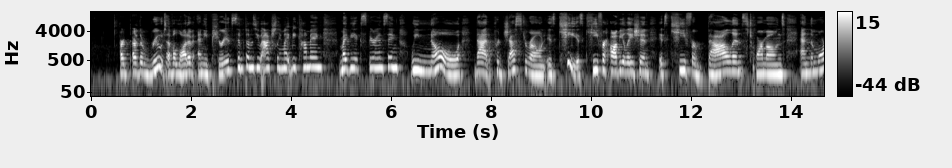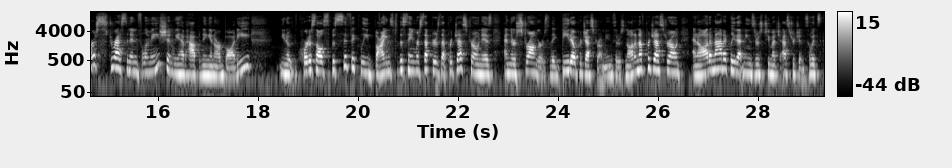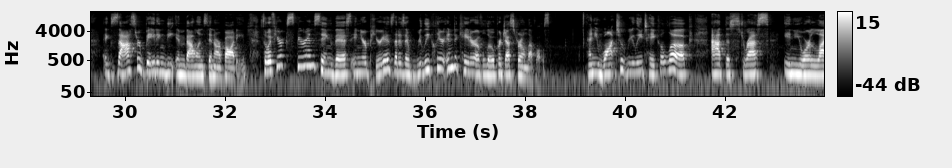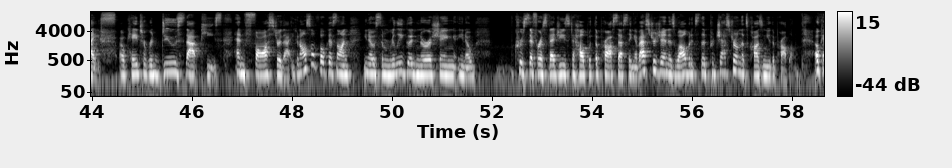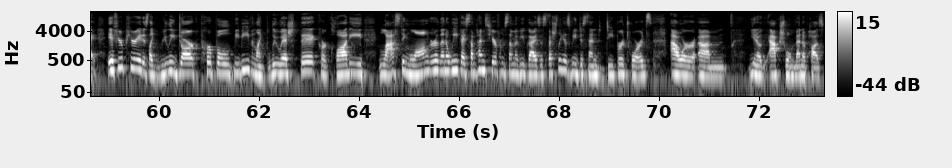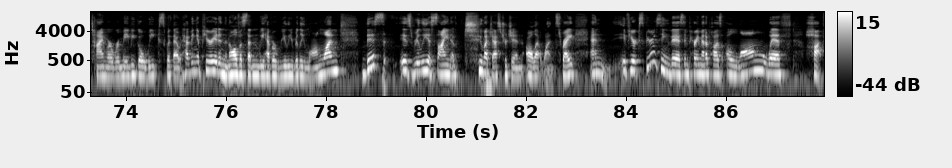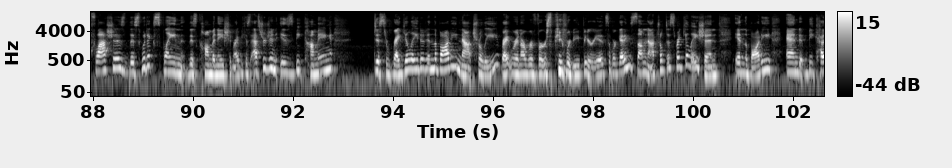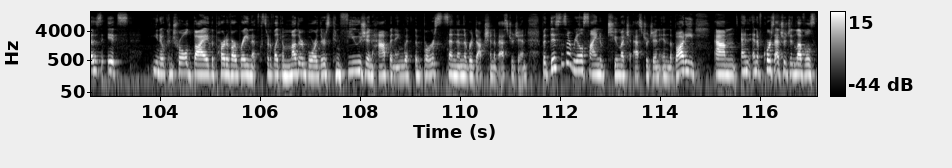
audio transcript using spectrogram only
are, are the root of a lot of any period symptoms you actually might be coming, might be experiencing. We know that progesterone is key. It's key for ovulation, it's key for balanced hormones. And the more stress and inflammation we have happening in our body, you know, cortisol specifically binds to the same receptors that progesterone is, and they're stronger. So they beat out progesterone, means there's not enough progesterone, and automatically that means there's too much estrogen. So it's exacerbating the imbalance in our body. So if you're experiencing this in your periods, that is a really clear indicator of low progesterone levels. And you want to really take a look at the stress in your life, okay, to reduce that piece and foster that. You can also focus on, you know, some really good nourishing, you know, cruciferous veggies to help with the processing of estrogen as well, but it's the progesterone that's causing you the problem. Okay, if your period is like really dark, purple, maybe even like bluish, thick or clotty, lasting longer than a week, I sometimes hear from some of you guys, especially as we descend deeper towards our um, you know the actual menopause time where we're maybe go weeks without having a period and then all of a sudden we have a really really long one. This is really a sign of too much estrogen all at once right? And if you're experiencing this in perimenopause along with hot flashes this would explain this combination right? Because estrogen is becoming dysregulated in the body naturally, right? We're in our reverse puberty period. So we're getting some natural dysregulation in the body. And because it's, you know, controlled by the part of our brain that's sort of like a motherboard, there's confusion happening with the bursts and then the reduction of estrogen. But this is a real sign of too much estrogen in the body. Um, and, and of course, estrogen levels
